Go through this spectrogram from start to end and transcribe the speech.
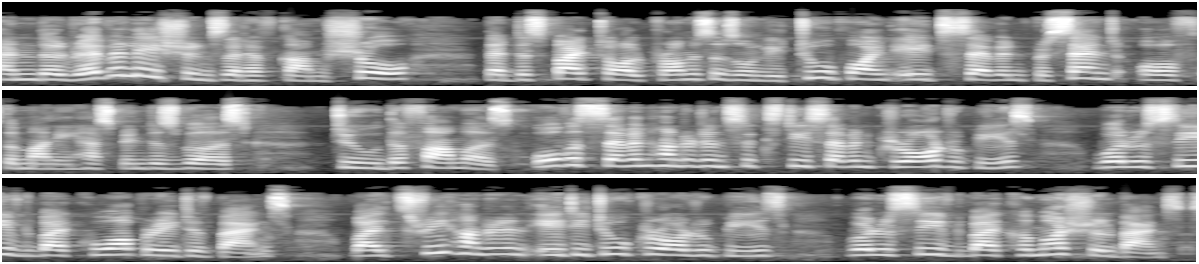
and the revelations that have come show that despite tall promises, only 2.87% of the money has been disbursed to the farmers. Over 767 crore rupees were received by cooperative banks, while 382 crore rupees were received by commercial banks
